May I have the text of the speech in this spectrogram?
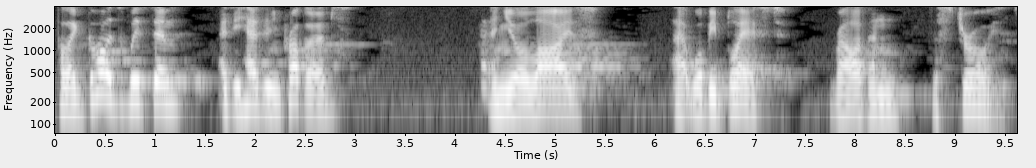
Follow God's wisdom as he has in Proverbs, and your lives uh, will be blessed rather than destroyed.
